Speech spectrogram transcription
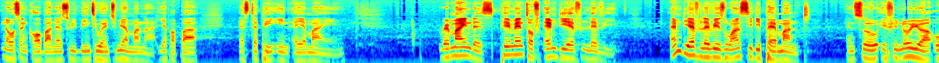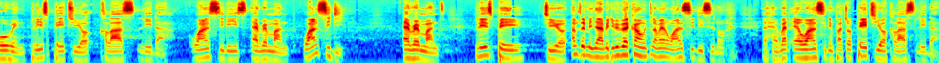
na wɔsɛ nka na nso bibi nti na papa stepping in ɛyɛ. Reminders: payment of MDF levy. MDF levy is one cedi per month. And so if you know you are owing, please pay to your class leader. One cedis every month. One cedi every month. Please pay to your I'm saying the account one cedi, you know. But a one cedi, but pay to your class leader.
